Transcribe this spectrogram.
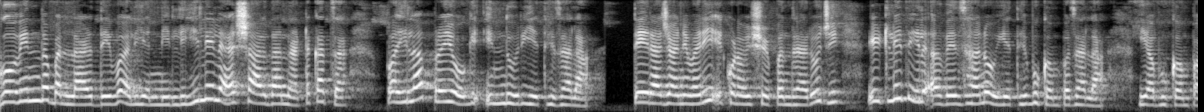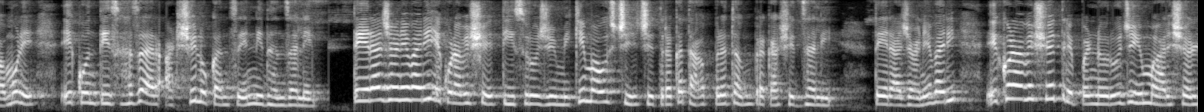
गोविंद बल्लाळ देवल यांनी लिहिलेल्या शारदा नाटकाचा पहिला प्रयोग इंदूर येथे झाला. तेरा जानेवारी एकोणावीसशे पंधरा रोजी इटलीतील अवेझानो येथे भूकंप झाला. या भूकंपामुळे एकोणतीस हजार आठशे लोकांचे निधन झाले. तेरा जानेवारी एकोणावीसशे तीस रोजी मिकी माऊसची चित्रकथा प्रथम प्रकाशित झाली. तेरा जानेवारी एकोणावीसशे त्रेपन्न रोजी मार्शल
